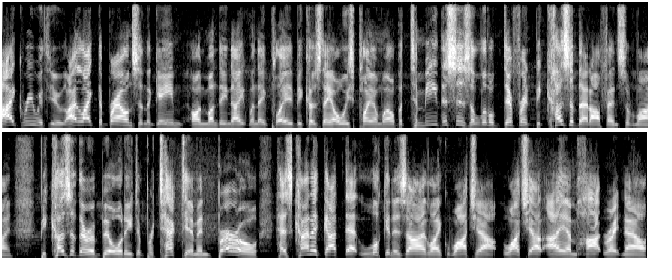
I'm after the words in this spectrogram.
I agree with you. I like the Browns in the game on Monday night when they played because they always play them well. But to me, this is a little different because of that offensive line, because of their ability to protect him. And Burrow has kind of got that look in his eye like, watch out, watch out. I am hot right now.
